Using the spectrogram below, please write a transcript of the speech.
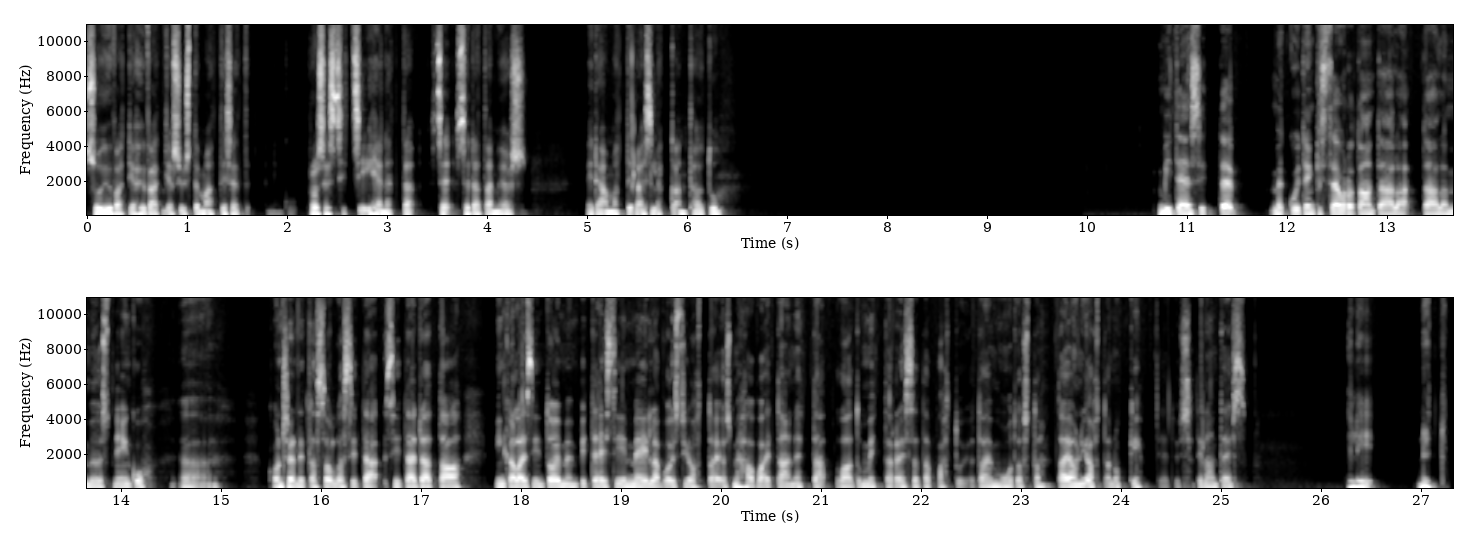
sujuvat ja hyvät ja systemaattiset niin kuin prosessit siihen, että se, se data myös meidän ammattilaisille kantautuu. Miten sitten me kuitenkin seurataan täällä, täällä myös niin kuin, äh, konsernitasolla sitä, sitä dataa, minkälaisiin toimenpiteisiin meillä voisi johtaa, jos me havaitaan, että laatumittareissa tapahtuu jotain muutosta tai on johtanutkin tietyissä tilanteissa. Eli nyt,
